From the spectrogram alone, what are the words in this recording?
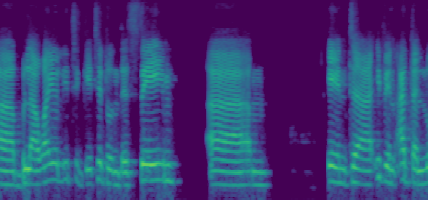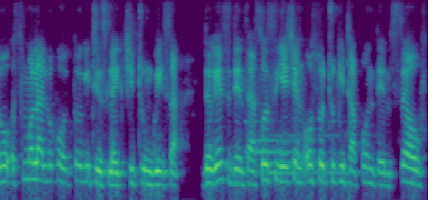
uh, Bulawayo litigated on the same, um, and uh, even other lo- smaller local authorities like Chitungwiza, the Residents Association also took it upon themselves,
